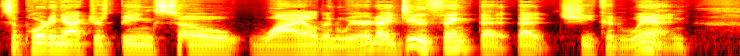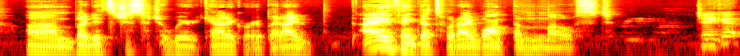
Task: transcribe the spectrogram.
supporting actors being so wild and weird, I do think that that she could win. Um, but it's just such a weird category. But I I think that's what I want the most. Jacob,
